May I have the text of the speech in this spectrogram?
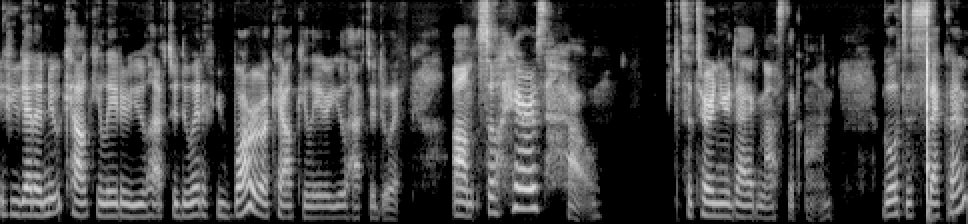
If you get a new calculator, you'll have to do it. If you borrow a calculator, you'll have to do it. Um, so here's how to turn your diagnostic on. Go to second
